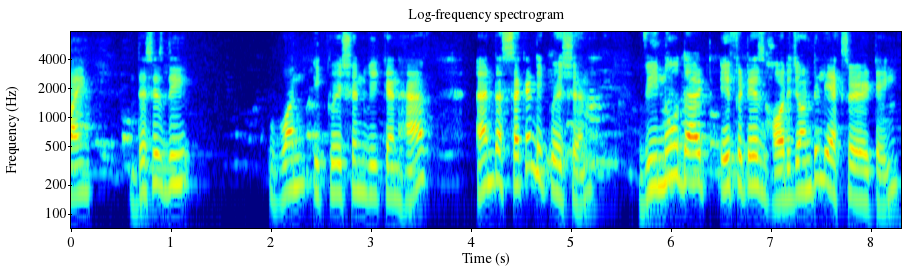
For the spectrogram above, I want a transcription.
fine. This is the one equation we can have. And the second equation we know that if it is horizontally accelerating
